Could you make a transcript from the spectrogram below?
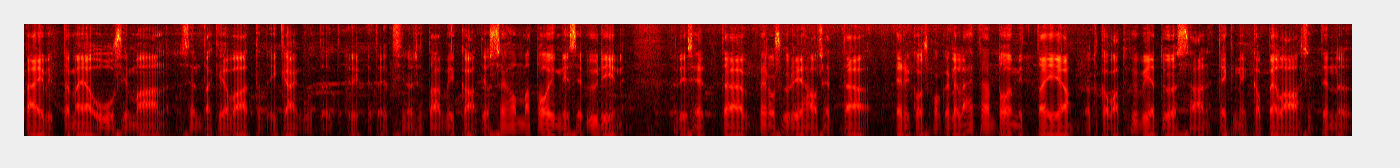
päivittämään ja uusimaan sen takia vaan, että ikään kuin, että, että, että siinä olisi jotain vikaa. Että jos se homma toimii, se ydin, eli se, että perusydinhän on se, että erikoiskokeille lähdetään toimittajia, jotka ovat hyviä työssään, tekniikka pelaa, sitten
